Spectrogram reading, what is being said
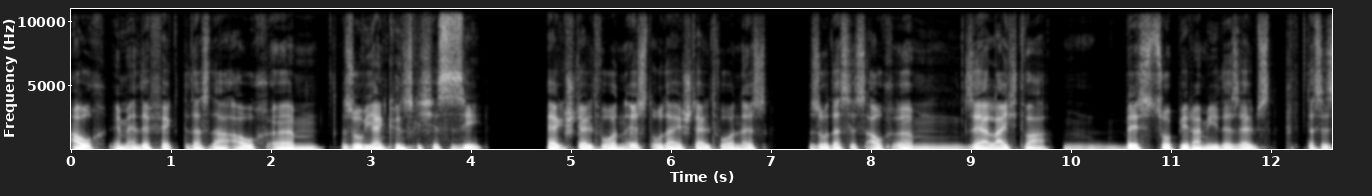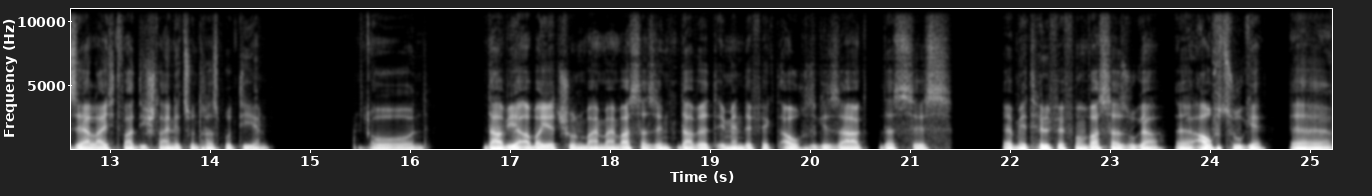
auch im Endeffekt, dass da auch ähm, so wie ein künstliches See hergestellt worden ist oder erstellt worden ist, so dass es auch ähm, sehr leicht war, bis zur Pyramide selbst, dass es sehr leicht war, die Steine zu transportieren. Und da wir aber jetzt schon beim, beim Wasser sind, da wird im Endeffekt auch gesagt, dass es äh, mit Hilfe von Wasser sogar äh, Aufzüge äh,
